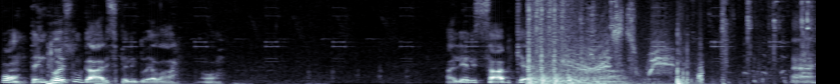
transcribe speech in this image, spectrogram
Bom, tem dois lugares pra ele duelar, ó. Ali ele sabe que é... Ah,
